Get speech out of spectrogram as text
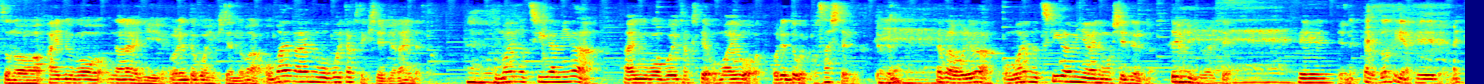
そのアイヌ語を習いに俺のところに来てるのはお前がアイヌ語を覚えたくて来てるんじゃないんだと、お前の月神がアイヌ語を覚えたくてお前を俺のところに来さしてるんだってね。だから俺はお前の月神にアイヌ語を教えてるんだというふうに言われてへえ。ってね。だからその時はへえだよね、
